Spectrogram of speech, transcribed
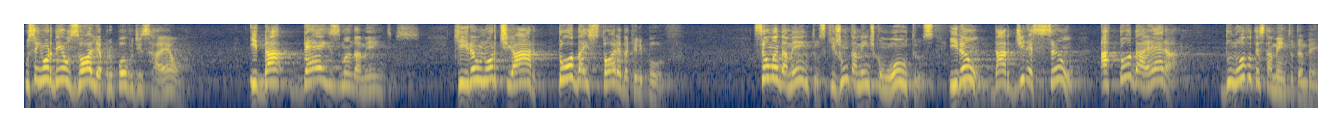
O Senhor Deus olha para o povo de Israel e dá dez mandamentos que irão nortear toda a história daquele povo. São mandamentos que, juntamente com outros, irão dar direção a toda a era do Novo Testamento também.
